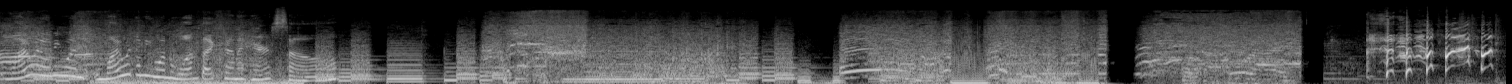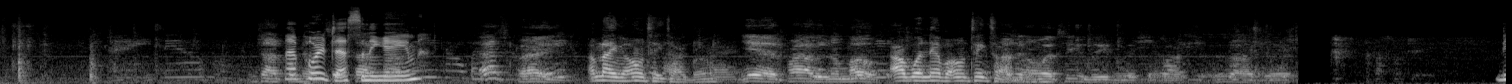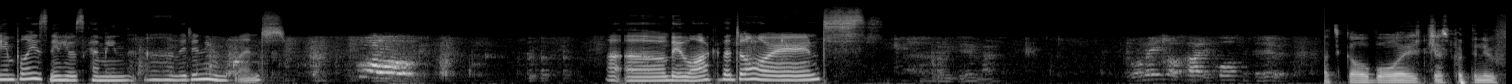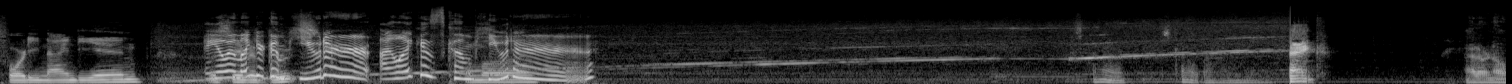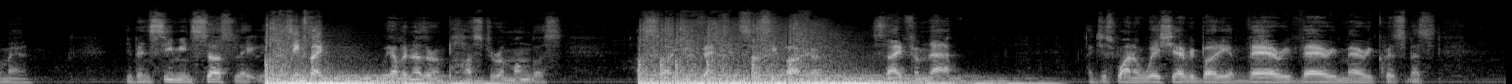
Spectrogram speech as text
Why would anyone? Why would anyone want that kind of hairstyle? That poor Destiny game. That's crazy. I'm not even on TikTok, bro. Yeah, probably no more. I was never on TikTok. I don't know what she's leading with the box. It's all good. The employees knew he was coming. Uh, they didn't even flinch. Uh oh, they locked the door. Let's go, boys. Just put the new 4090 in. Hey, yo, I like your boots. computer. I like his computer. It's kind of, it's kind of. Hank. I don't know, man. You've been seeming sus lately. Seems like we have another imposter among us. I saw you vented Sussy Baka. Aside from that, I just want to wish everybody a very, very Merry Christmas.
